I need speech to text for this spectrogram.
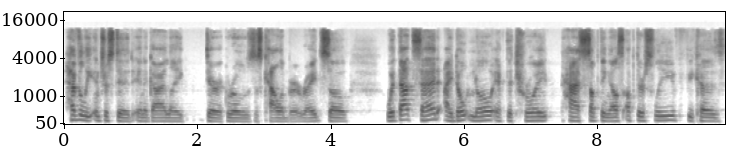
heavily interested in a guy like Derrick Rose's caliber, right? So, with that said, I don't know if Detroit has something else up their sleeve because,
